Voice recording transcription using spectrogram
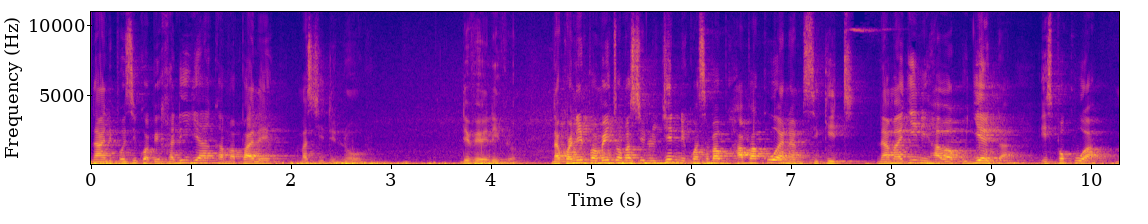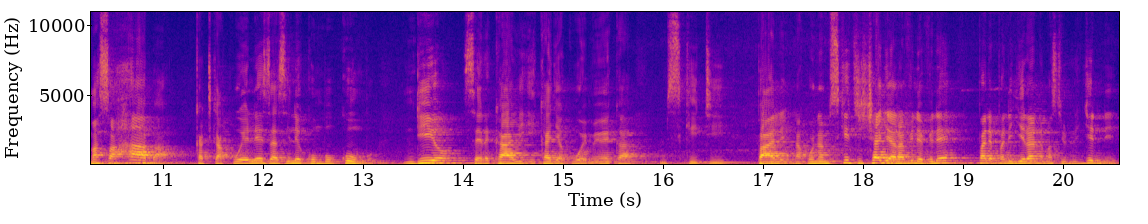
na alipozikwa bi khadija kama pale masjidi nur. Ndivyo ilivyo na kwa nini pameitwa masjidul jinni kwa sababu hapakuwa na msikiti na majini hawakujenga isipokuwa masahaba katika kueleza zile kumbukumbu. Kumbu, ndiyo serikali ikaja kuwa imeweka msikiti pale. Na kuna msikiti shajara vile vile pale pale jirani na masjidul jinni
